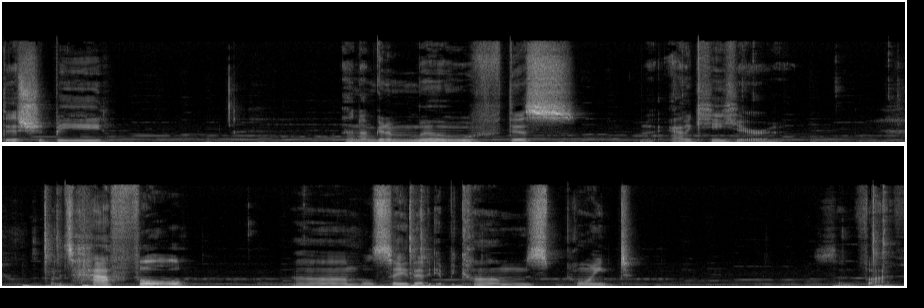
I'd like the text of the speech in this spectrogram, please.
This should be... And I'm going to move this... I'm going to add a key here when it's half full, um, we'll say that it becomes 0.75.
